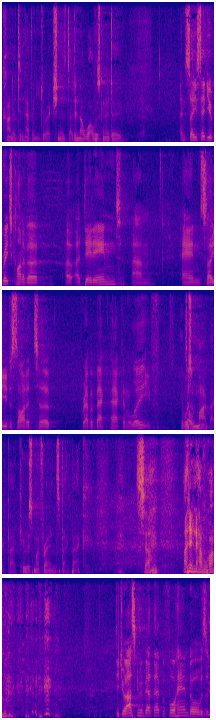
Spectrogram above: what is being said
kind of didn't have any direction. I didn't know what I was going to do. And so you said you'd reached kind of a, a, a dead end, um, and so you decided to grab a backpack and leave. It wasn't my backpack, it was my friend's backpack. so I didn't have one. Did you ask him about that beforehand, or was it?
